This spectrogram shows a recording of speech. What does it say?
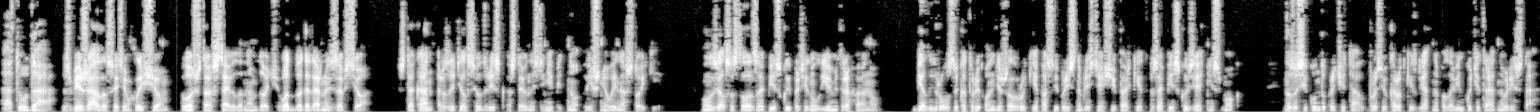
«А туда! Сбежала с этим хлыщом! Вот что оставила нам дочь! Вот благодарность за все!» Стакан разлетелся вдрызг, оставив на стене пятно вишневой настойки. Он взял со стола записку и протянул ее Митрофану. Белые розы, которые он держал в руке, посыпались на блестящий паркет. Записку взять не смог. Но за секунду прочитал, бросив короткий взгляд на половинку тетрадного листа.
